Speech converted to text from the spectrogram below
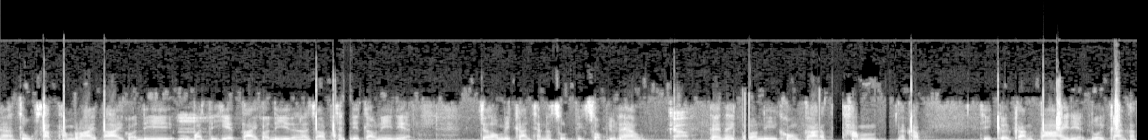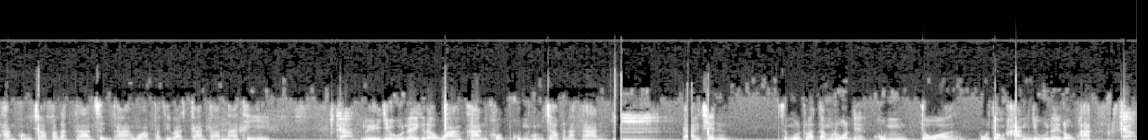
นะถูกสัตว์ทำร้ายตายก็ดีอืมอุบัติเหตุตายก็ดีนะจากชนิดเหล่านี้เนี่ยจะต้องมีการชันสูตรพลิกศพอยู่แล้วครับแต่ในกรณีของการกระทำนะครับที่เกิดการตายเนี่ยโดยการกระทำของเจ้าพนักงาน ซึ่งอ้างว่าปฏิบัติการตามหน้าที่ครับหรืออยู่ในระหว่างการควบคุมของเจ้าพนักงานอืมอย่างเช่น สมมุติว่าตำรวจเนี่ยคุมตัวผู้ต้องขังอยู่ในโรงพักครับ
